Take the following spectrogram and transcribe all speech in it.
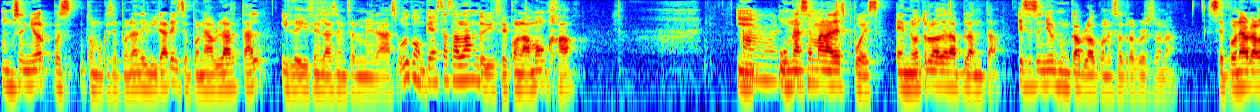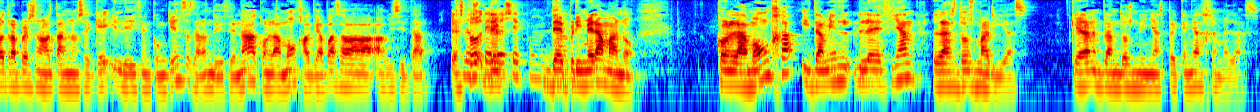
un señor, pues como que se pone a delirar y se pone a hablar tal, y le dicen las enfermeras, uy, ¿con quién estás hablando? Y dice, con la monja. Y una semana después, en otro lado de la planta, ese señor nunca ha hablado con esa otra persona. Se pone a hablar a otra persona o tal, no sé qué, y le dicen, ¿con quién estás hablando? Y dice, nada, con la monja que ha pasado a, visitar. Esto de, de primera mano. Con la monja y también le decían las dos Marías, que eran en plan dos niñas pequeñas gemelas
